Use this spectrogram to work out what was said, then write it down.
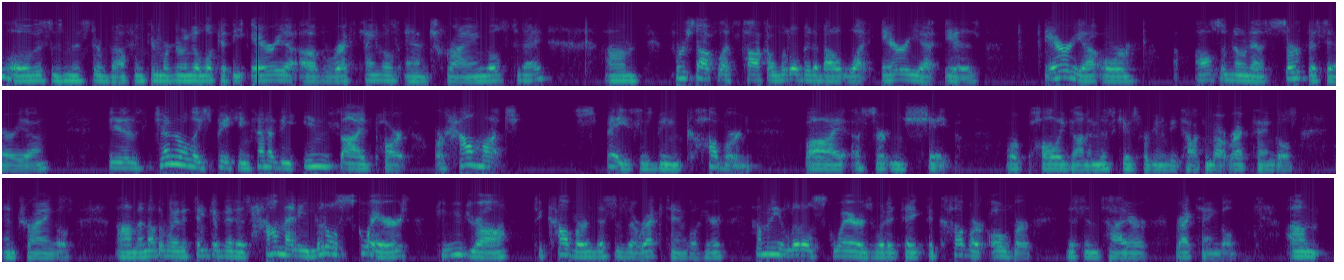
Hello, this is Mr. Buffington. We're going to look at the area of rectangles and triangles today. Um, first off, let's talk a little bit about what area is. Area, or also known as surface area, is generally speaking kind of the inside part, or how much space is being covered by a certain shape or polygon. In this case, we're going to be talking about rectangles and triangles. Um, another way to think of it is how many little squares can you draw to cover, this is a rectangle here, how many little squares would it take to cover over this entire rectangle? Um,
